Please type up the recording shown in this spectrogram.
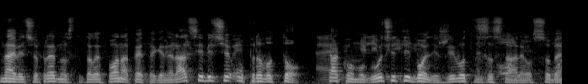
Najveća prednost telefona pete generacije bit će upravo to, kako omogućiti bolji život za stare osobe.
